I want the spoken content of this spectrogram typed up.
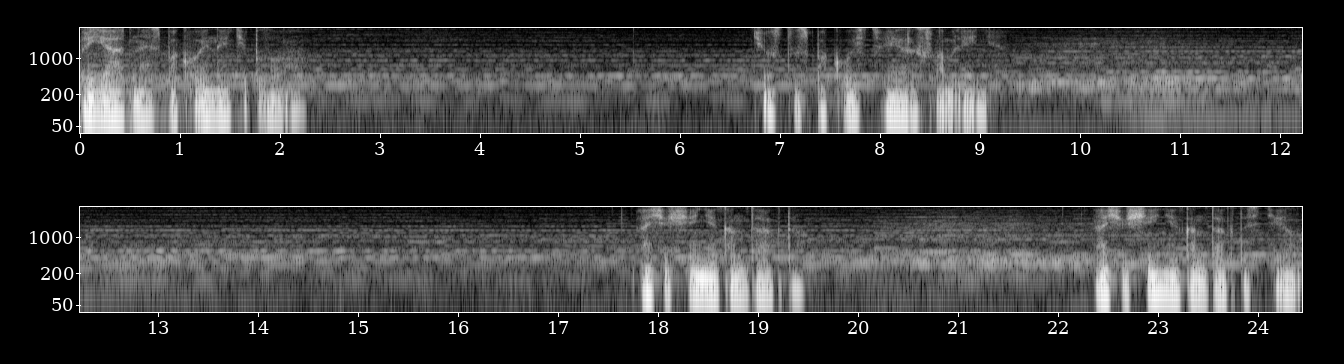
Приятное, спокойное тепло. Чувство спокойствия и расслабления. Ощущение контакта, ощущение контакта с телом.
